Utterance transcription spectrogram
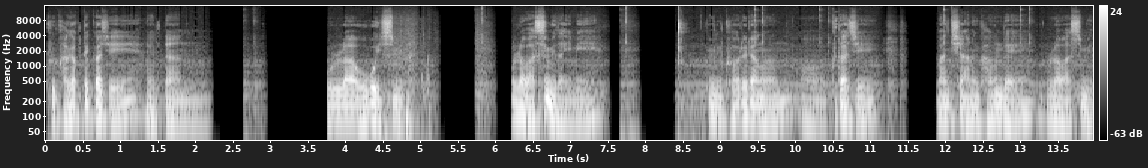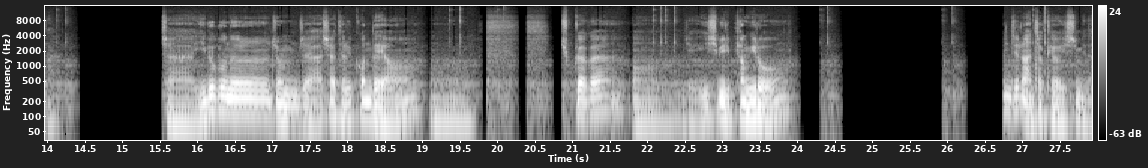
그 가격대까지 일단 올라오고 있습니다. 올라왔습니다, 이미. 금일 거래량은 어, 그다지 많지 않은 가운데 올라왔습니다. 자, 이 부분을 좀 이제 아셔야 될 건데요. 어, 주가가 어, 이제 21평 위로 현재는 안착되어 있습니다.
